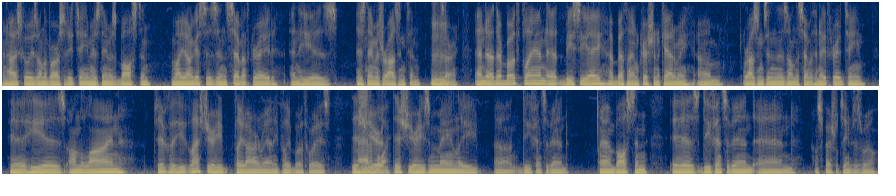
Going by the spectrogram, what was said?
in high school. He's on the varsity team. His name is Boston. My youngest is in seventh grade, and he is his name is Rosington. Mm-hmm. Sorry, and uh, they're both playing at BCA, uh, Bethlehem Christian Academy. Um, Rosington is on the seventh and eighth grade team. He, he is on the line. Typically, he last year he played Iron Man. He played both ways. This year, this year he's mainly uh, defensive end. And Boston is defensive end and on special teams as well.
